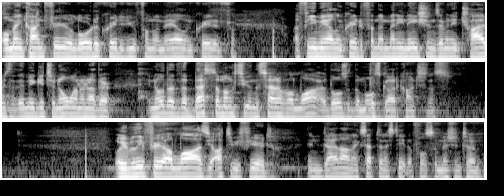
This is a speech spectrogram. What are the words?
O mankind, fear your Lord who created you from a male and created from a female and created from them many nations and many tribes that they may get to know one another. And know that the best amongst you in the sight of Allah are those with the most God consciousness. O you believe fear Allah as you ought to be feared, and die on accept in a state of full submission to Him.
